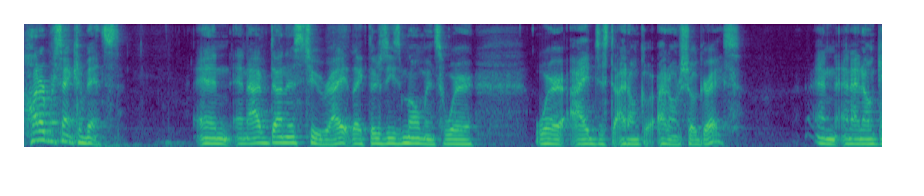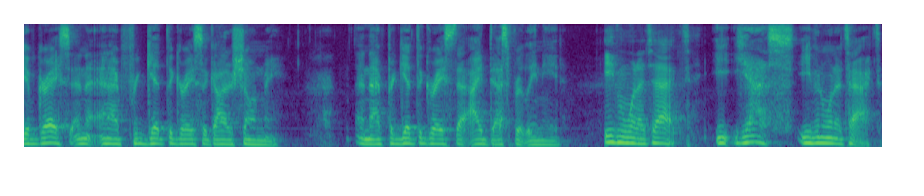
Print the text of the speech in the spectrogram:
100% convinced and and I've done this too, right? Like there's these moments where where I just I don't go I don't show grace. And and I don't give grace and and I forget the grace that God has shown me. And I forget the grace that I desperately need. even when attacked. E- yes, even when attacked.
